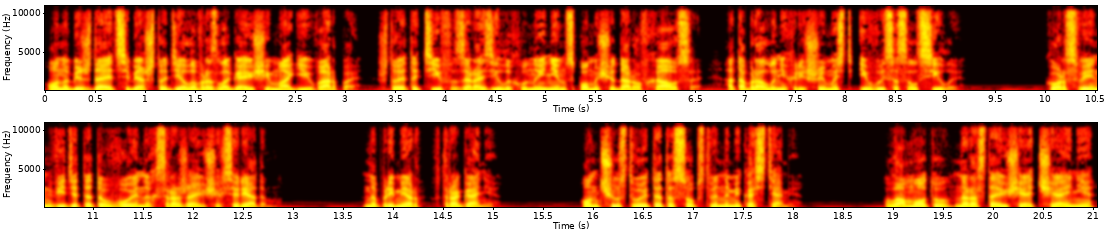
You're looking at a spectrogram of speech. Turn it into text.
Он убеждает себя, что дело в разлагающей магии варпа, что это Тиф заразил их унынием с помощью даров хаоса, отобрал у них решимость и высосал силы. Корсвейн видит это в воинах, сражающихся рядом. Например, в Трагане. Он чувствует это собственными костями. Ламоту, нарастающее отчаяние,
